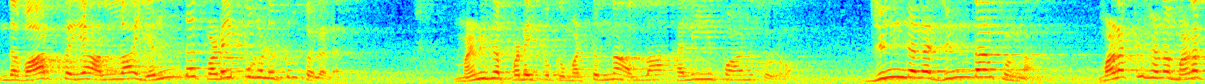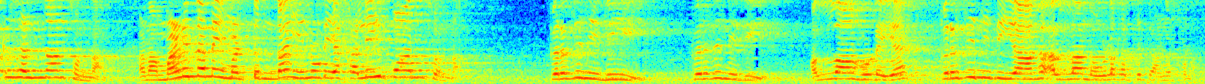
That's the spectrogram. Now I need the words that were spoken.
இந்த வார்த்தையை அல்லாஹ் எந்த படைப்புகளுக்கும் சொல்லல. மனித படைப்புக்கு மட்டும்தான் அல்லாஹ் ஹலீஃபான்னு சொல்றான். ஜின்களை ஜின் தான் சொன்னான். மலக்குகளை மலக்குகள் தான் சொன்னான். ஆனா மனிதனை மட்டும்தான் என்னுடைய ஹலீஃபான்னு சொன்னான். பிரதிநிதி பிரதிநிதி. அல்லாஹுடைய பிரதிநிதியாக அல்லாஹ் அந்த உலகத்துக்கு அனுப்பணும்.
